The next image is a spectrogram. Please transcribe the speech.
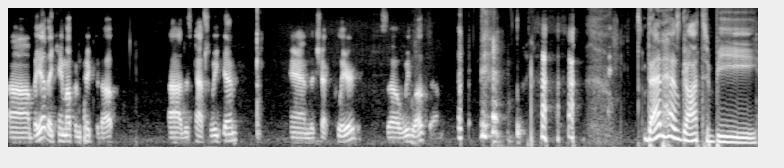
Uh, but yeah, they came up and picked it up uh, this past weekend, and the check cleared. So we love them. that has got to be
